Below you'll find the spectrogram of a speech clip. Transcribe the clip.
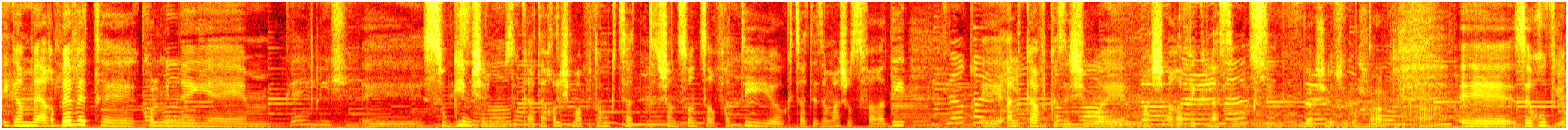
היא גם מערבבת אה, כל מיני אה, אה, סוגים של מוזיקה. אתה יכול לשמוע פתאום קצת שנסון צרפתי, או קצת איזה משהו ספרדי, על קו כזה שהוא ממש ערבי קלאסי מקסים. זה השיר שבחרת, נקרא... זה רוביו,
